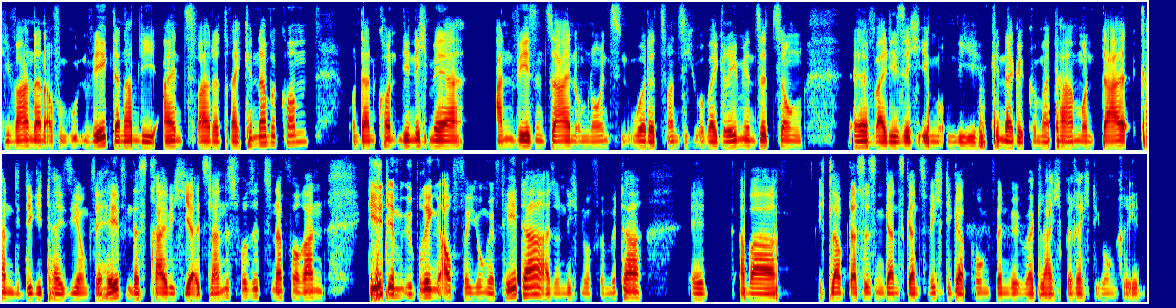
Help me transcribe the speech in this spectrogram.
Die waren dann auf einem guten Weg, dann haben die ein, zwei oder drei Kinder bekommen und dann konnten die nicht mehr anwesend sein um 19 Uhr oder 20 Uhr bei Gremiensitzungen, äh, weil die sich eben um die Kinder gekümmert haben. Und da kann die Digitalisierung sehr helfen. Das treibe ich hier als Landesvorsitzender voran. Gilt im Übrigen auch für junge Väter, also nicht nur für Mütter. Äh, aber ich glaube, das ist ein ganz, ganz wichtiger Punkt, wenn wir über Gleichberechtigung reden.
